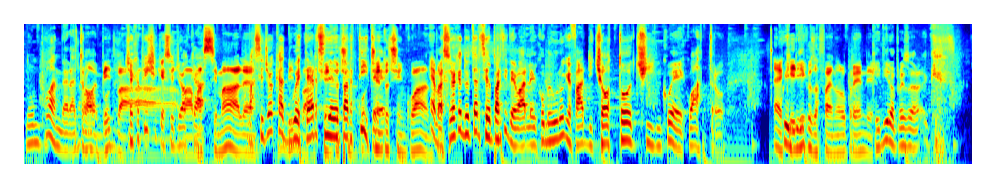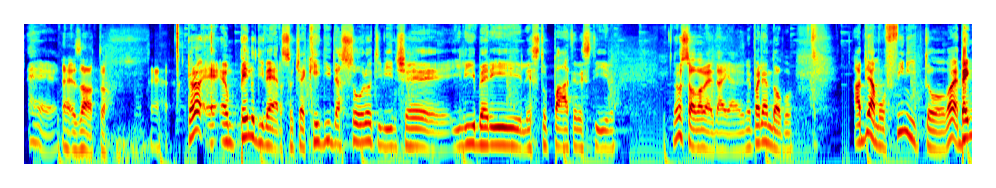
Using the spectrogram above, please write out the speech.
Non può andare a No, troppo. Embiid va- cioè, capisci che se gioca massimale. Ma se gioca due terzi delle 150, partite 150. Eh, ma se gioca due terzi delle partite vale come uno che fa 18, 5 e 4. Eh, Quindi- KD cosa fai? Non lo prendi? KD l'ho preso eh, Eh, esatto. Però è, è un pelo diverso, cioè KD da solo ti vince i liberi, le stoppate, le steal. Non lo so, vabbè, dai, eh, ne parliamo dopo. Abbiamo finito, vabbè, Bang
